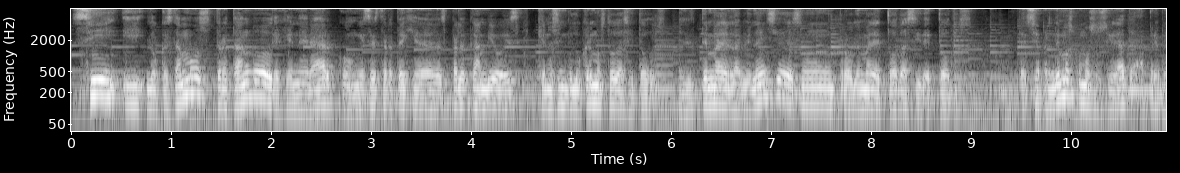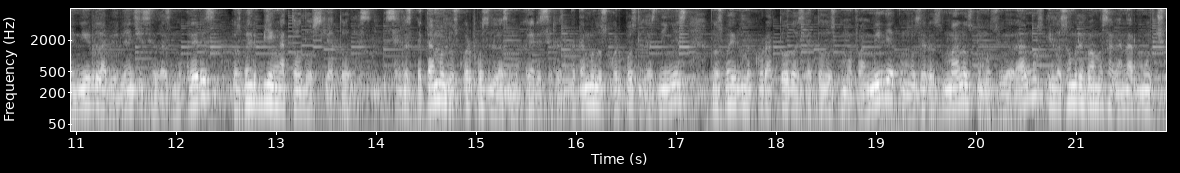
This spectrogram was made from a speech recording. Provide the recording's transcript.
Sí, y lo que estamos tratando de generar con esa estrategia de Alas para el Cambio es que nos involucremos todas y todos. El tema de la violencia es un problema de todas y de todos. Si aprendemos como sociedad a prevenir la violencia hacia las mujeres, nos va a ir bien a todos y a todas. Si respetamos los cuerpos de las mujeres, si respetamos los cuerpos de las niñas, nos va a ir mejor a todas y a todos como familia, como seres humanos, como ciudadanos, y los hombres vamos a ganar mucho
